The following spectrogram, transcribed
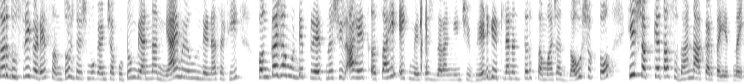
तर दुसरीकडे संतोष देशमुख यांच्या कुटुंबियांना न्याय मिळवून देण्यासाठी पंकजा मुंडे प्रयत्नशील आहेत असाही एक मेसेज जरांगींची भेट घेतल्यानंतर समाजात जाऊ शकतो ही शक्यता सुद्धा नाकारता येत नाही.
